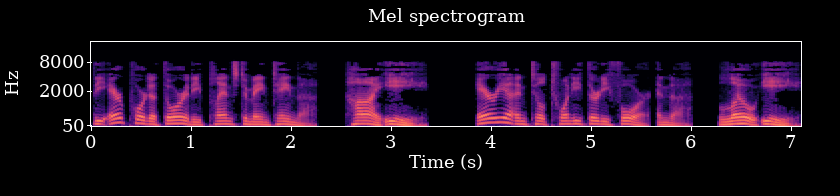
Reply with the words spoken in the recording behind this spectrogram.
The airport authority plans to maintain the «high E» area until 2034, and the «low E»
